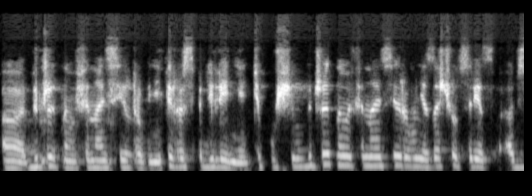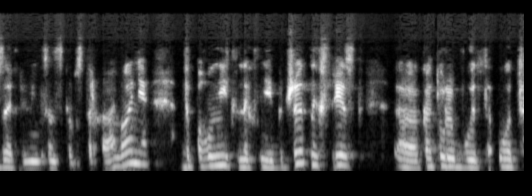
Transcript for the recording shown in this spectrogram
а, бюджетного финансирования, перераспределения текущего бюджетного финансирования за счет средств обязательного медицинского страхования, дополнительных внебюджетных средств, а, которые будут от,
